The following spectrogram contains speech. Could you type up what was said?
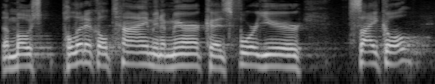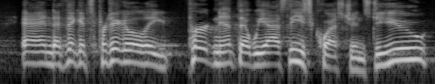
the most political time in America's four year cycle. And I think it's particularly pertinent that we ask these questions Do you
